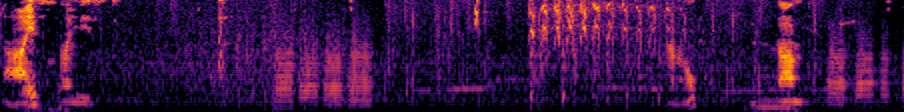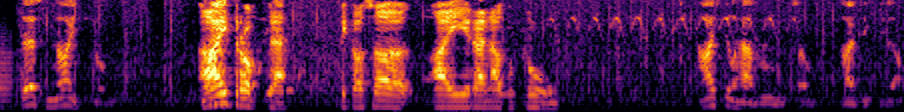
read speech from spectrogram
Nice. I missed. Hello. Um, there's nitro. I dropped that because uh, I ran out of room. I still have room, so I picked it up.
